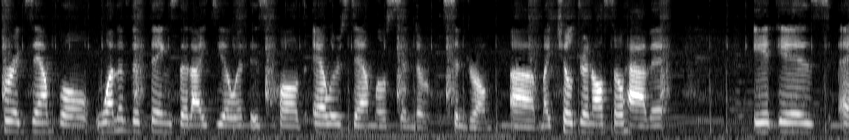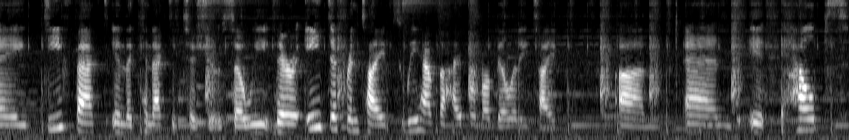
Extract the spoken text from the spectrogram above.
for example, one of the things that I deal with is called Ehlers Danlos syndrome. Uh, my children also have it it is a defect in the connective tissue. So we there are eight different types. We have the hypermobility type, um, and it helps.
